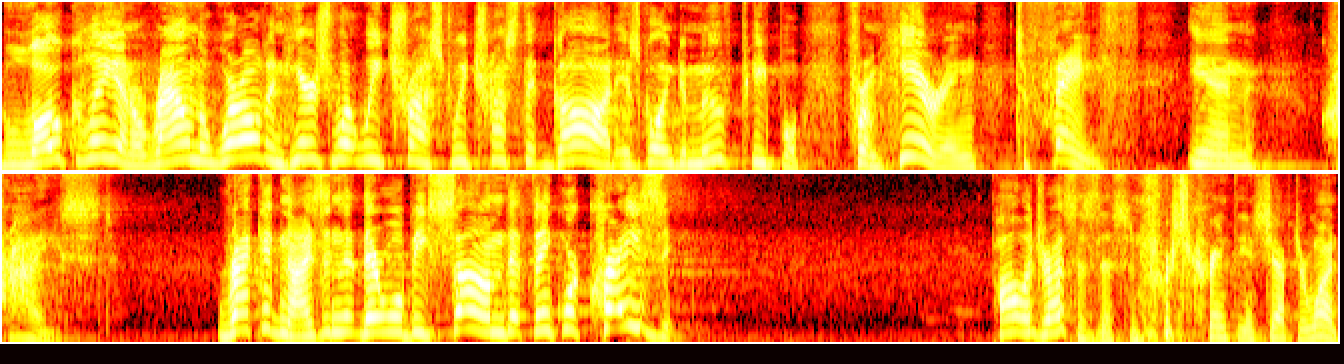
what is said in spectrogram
locally and around the world. And here's what we trust we trust that God is going to move people from hearing to faith in Christ, recognizing that there will be some that think we're crazy. Paul addresses this in 1 Corinthians chapter 1.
